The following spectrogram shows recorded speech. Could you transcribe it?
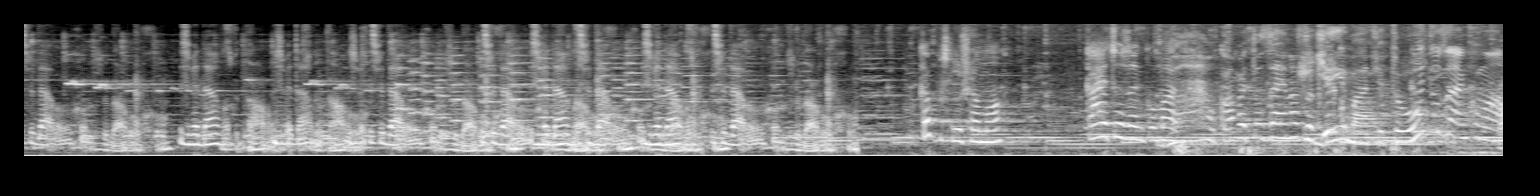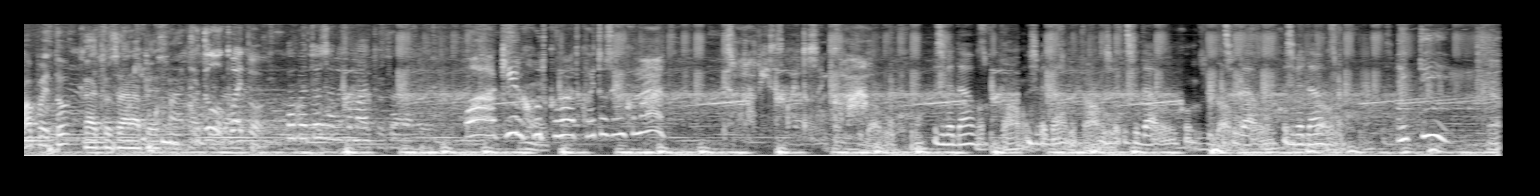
Zvedavo uho. Zvedavo uho. Zvedavo. Zvedavo. Zvedavo. Zvedavo. Zve- Zvedavo uho. Zvedavo. Zvedavo. Zvedavo. Zvedavo uho. Zvedavo. Zvedavo uho. Zvedavo uho. Kaj poslušamo? Kaj je to za en komad? Wow, kaj pa je to za ena zadeva? Kjer komat je to? Kaj je to za en komad? Kaj pa je to? Kaj je to za ena pesem? Kdo, kaj je to? Kaj pa je to za en komad? Wow, kjer hud komat, kaj je to za en komat? Jaz moram videti, kaj je to za en komat. Zvedavo uho. Zvedavo. Zvedavo. Zvedavo. Zve- Zvedavo uho. Zvedavo. Zvedavo. Zvedavo. Ej ti, Ja?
